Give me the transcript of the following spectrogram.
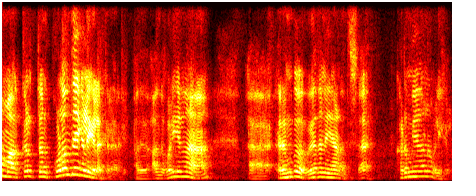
அம்மாக்கள் தன் குழந்தைகளை இழக்கிறார்கள். அது அந்த வழியெல்லாம் ரொம்ப வேதனையானது சார். கடுமையான வழிகள்.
